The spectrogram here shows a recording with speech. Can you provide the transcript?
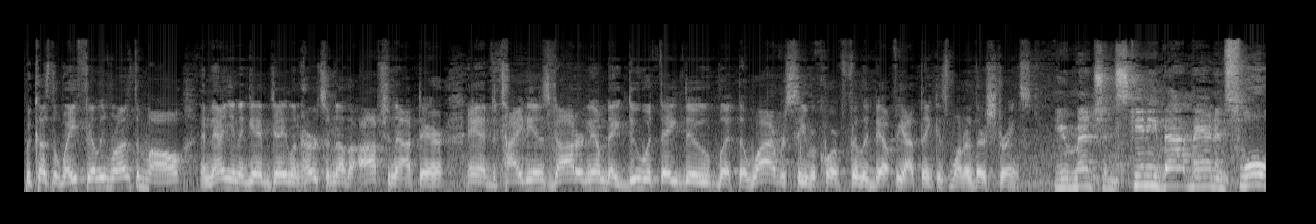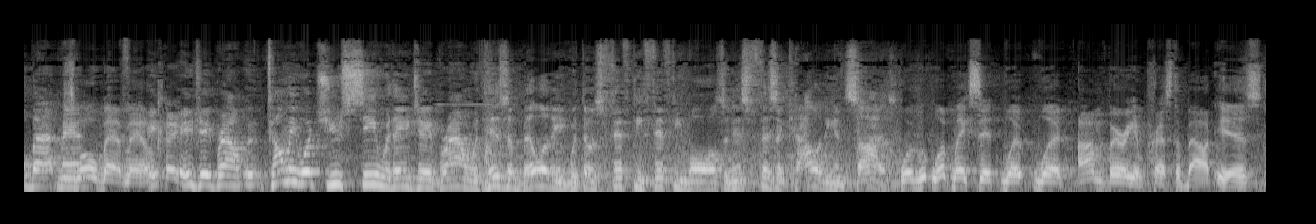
because the way Philly runs the ball, and now you're gonna give Jalen Hurts another option out there, and the tight ends, Goedert and them, they do what they do, but the wide receiver corps of Philadelphia, I think, is one of their strengths. You mentioned skinny Batman and swole Batman. Swole Batman, A- okay. AJ Brown, uh, tell me what you see with AJ Brown with his ability with those 50-50 balls and his physicality and size. What, what makes it what what I'm very impressed about is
